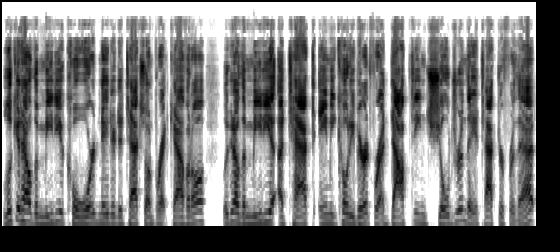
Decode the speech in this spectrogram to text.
Look at how the media coordinated attacks on Brett Kavanaugh. Look at how the media attacked Amy Coney Barrett for adopting children. They attacked her for that.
